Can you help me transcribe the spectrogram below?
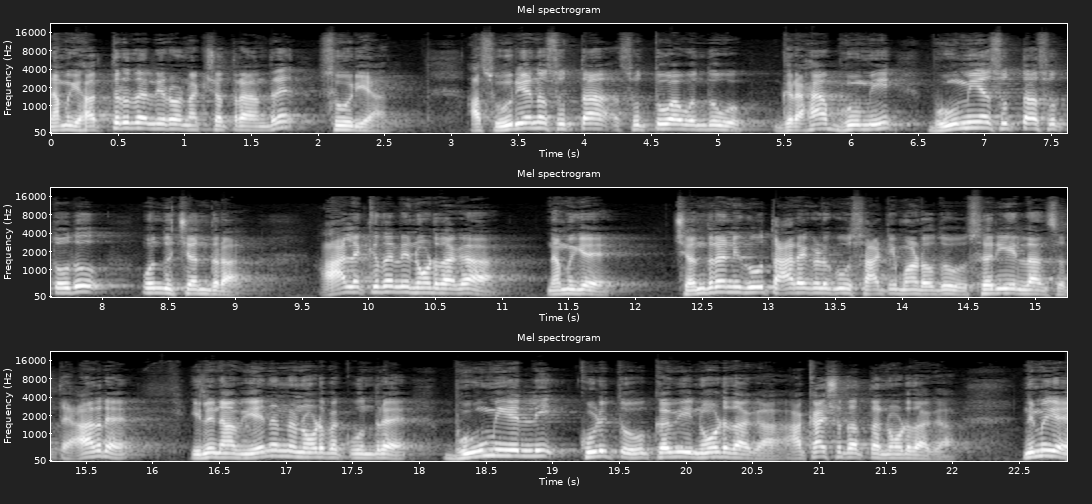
ನಮಗೆ ಹತ್ತಿರದಲ್ಲಿರೋ ನಕ್ಷತ್ರ ಅಂದರೆ ಸೂರ್ಯ. ಆ ಸೂರ್ಯನ ಸುತ್ತ ಸುತ್ತುವ ಒಂದು ಗ್ರಹ ಭೂಮಿ, ಭೂಮಿಯ ಸುತ್ತ ಸುತ್ತೋದು ಒಂದು ಚಂದ್ರ. ಆ ಲೆಕ್ಕದಲ್ಲಿ ನೋಡಿದಾಗ ನಮಗೆ ಚಂದ್ರನಿಗೂ ತಾರೆಗಳಿಗೂ ಸಾಟಿ ಮಾಡೋದು ಸರಿಯಿಲ್ಲ ಅನಿಸುತ್ತೆ. ಆದರೆ ಇಲ್ಲಿ ನಾವು ಏನನ್ನು ನೋಡಬೇಕು ಅಂದರೆ ಭೂಮಿಯಲ್ಲಿ ಕುಳಿತು ಕವಿ ನೋಡಿದಾಗ, ಆಕಾಶದತ್ತ ನೋಡಿದಾಗ, ನಿಮಗೆ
